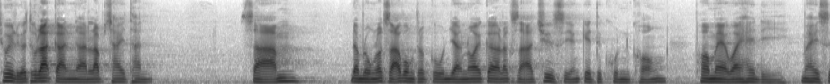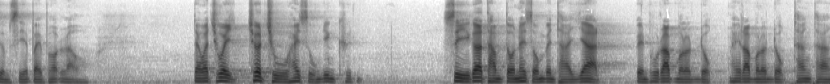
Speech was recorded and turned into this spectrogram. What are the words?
ช่วยเหลือธุระการงานรับใช้ท่านสาม ดำรงรักษาวงตระกูลอย่างน้อยก็รักษาชื่อเสียงเกียรติคุณของพ่อแม่ไว้ให้ดี ไม่ให้เสื่อมเสียไปเพราะเรา แต่ว่าช่วยเชิดชูให้สูงยิ่งขึ้นสี่ก็ทำตนให้สมเป็นทายาทเป็นผู้รับมรดก ให้รับมรดกทั้งทาง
